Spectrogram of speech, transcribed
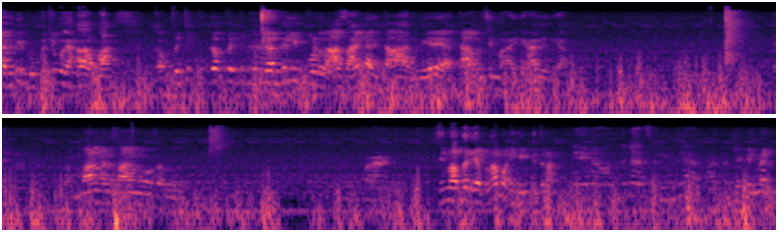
అది గుప్పు చెప్పు కాదమ్మా గప్పు చెప్పు గప్పు చెప్పు గంతులు ఇప్పుడు ఆ సాంగ్ అది తా- అది వేరే అది తాగు సినిమా అది కాదు ఇది కాదు బ్రహ్మాండమైన సాంగ్ అసలు పాడు. సినిమా పేరు చెప్పనా మనకి ఇంటితున్నా నేను వద్దు నేను అసలు వినలే ఆ పాట. జెంటిల్మెన్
